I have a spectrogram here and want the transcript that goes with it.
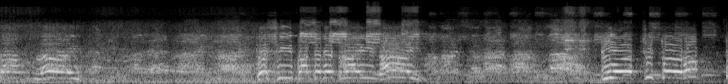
বাংলায় বেশি বাজারে ঠাই নাই দিয়েছিত রক্ত।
